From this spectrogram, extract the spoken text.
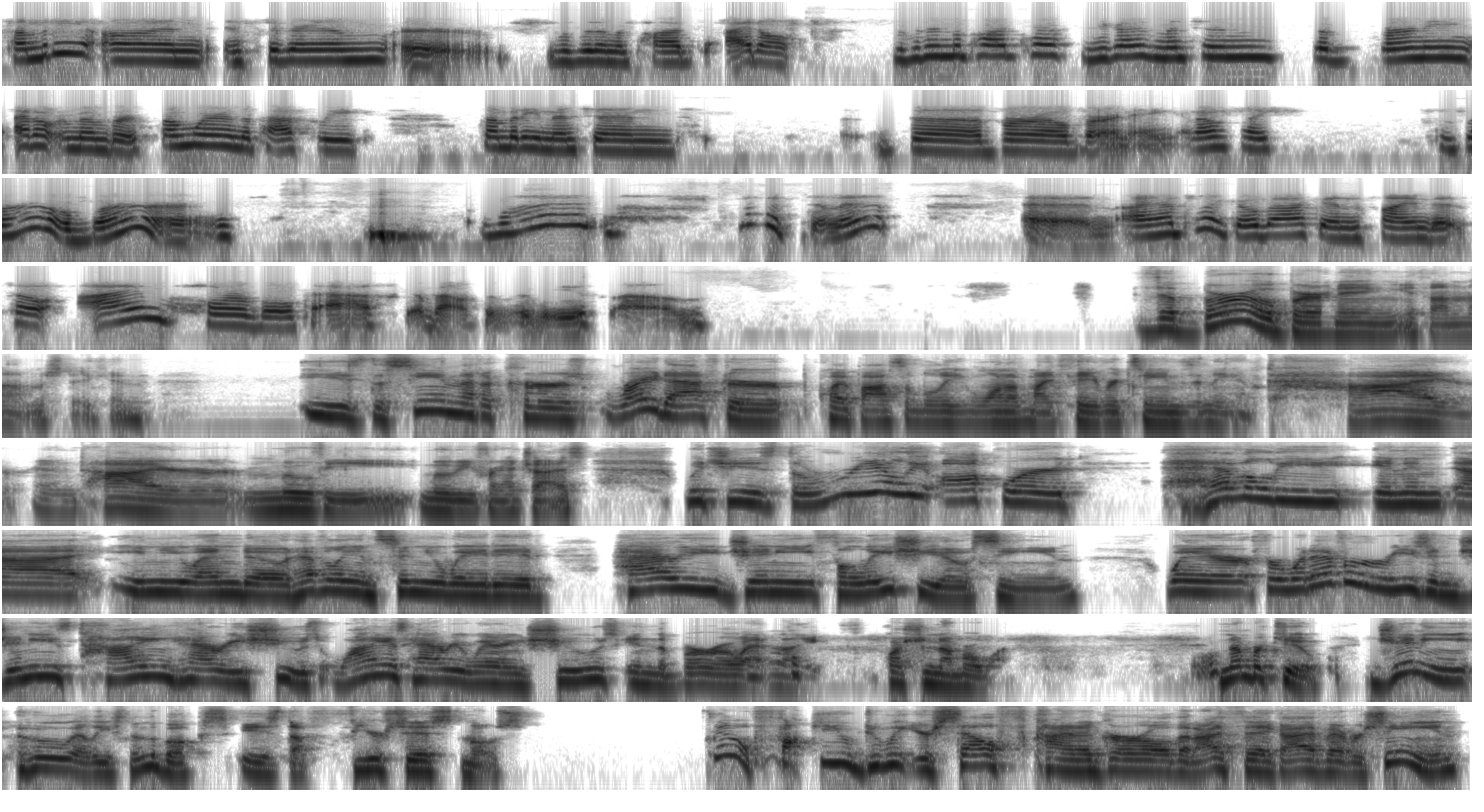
somebody on Instagram or was it in the pod? I don't. Was it in the podcast? Did you guys mention the burning? I don't remember. Somewhere in the past week, somebody mentioned the burrow burning, and I was like, the burrow burns. what? No, it didn't and I had to like go back and find it. So I'm horrible to ask about the movies. Um, the burrow burning, if I'm not mistaken, is the scene that occurs right after, quite possibly, one of my favorite scenes in the entire entire movie movie franchise, which is the really awkward, heavily in uh, innuendo, heavily insinuated Harry Ginny fellatio scene where for whatever reason Ginny's tying Harry's shoes. Why is Harry wearing shoes in the burrow at night? Question number one. Number two, Ginny, who at least in the books is the fiercest, most you know, fuck you, do it yourself kind of girl that I think I've ever seen,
